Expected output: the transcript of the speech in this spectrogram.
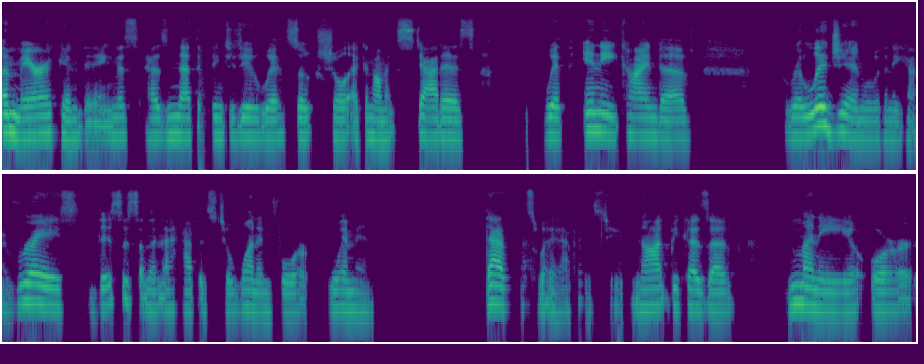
American thing. This has nothing to do with social economic status, with any kind of religion, with any kind of race. This is something that happens to one in four women. That's what it happens to, not because of money or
